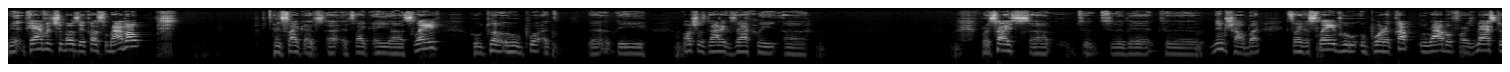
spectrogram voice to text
Kevin Shemos call Rabo. It's like a uh, it's like a uh, slave who who poor, uh, the the Moshe is not exactly uh, precise uh, to, to, the to the nimshal, but it's like a slave who, who poured a cup rabba for his master,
